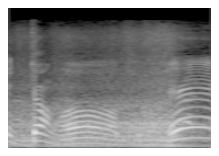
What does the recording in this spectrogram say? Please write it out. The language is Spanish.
있죠. 어. 예.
